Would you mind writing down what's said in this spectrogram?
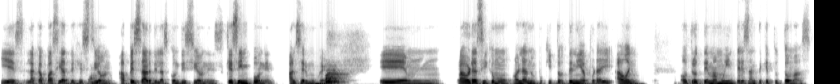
y es la capacidad de gestión a pesar de las condiciones que se imponen al ser mujer. Em, ahora sí, como hablando un poquito, tenía por ahí, ah, bueno, otro tema muy interesante que tú tomas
